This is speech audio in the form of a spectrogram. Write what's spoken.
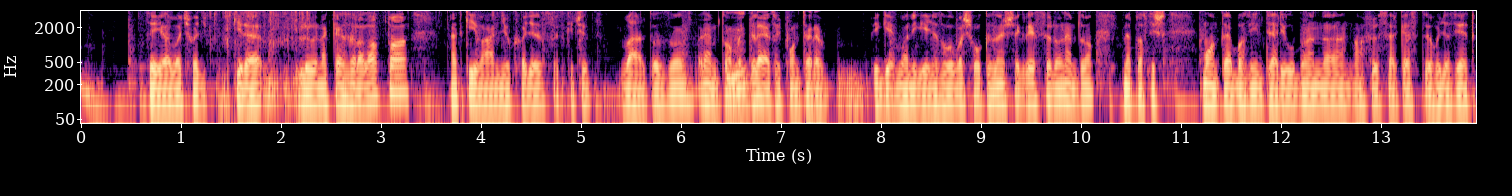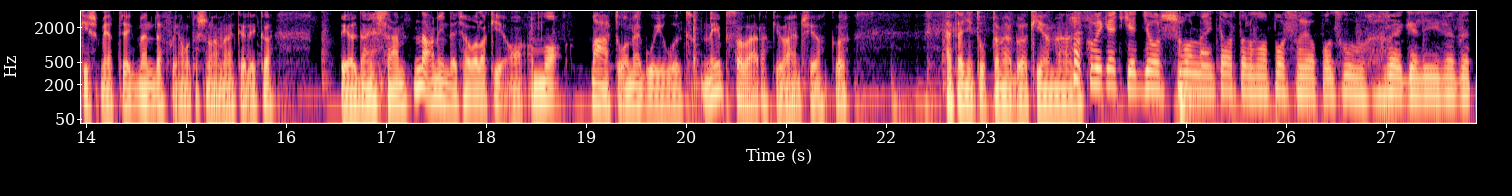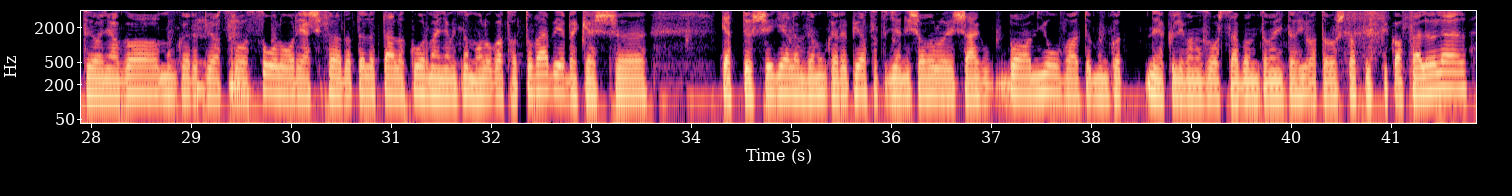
cél, vagy hogy kire lőnek ezzel a lappal. Hát kívánjuk, hogy ez egy kicsit változzon. Nem tudom, uh-huh. de lehet, hogy pont erre igény, van igény az olvasóközönség részéről, nem tudom, mert azt is mondta ebben az interjúban a, a főszerkesztő, hogy azért kismértékben, de folyamatosan emelkedik a példányszám. Na mindegy, ha valaki a, a ma mától megújult népszavára kíváncsi, akkor hát ennyit tudtam ebből kiemelni. Akkor még egy-két gyors online tartalom a Portfolio.hu reggeli vezetőanyaga, a munkaerőpiacról szól, óriási feladat előtt áll a kormány, amit nem halogathat tovább. Érdekes kettősség jellemzi a munkaerőpiacot, ugyanis a valóságban jóval több munkanélküli van az országban, mint amennyit a hivatalos statisztika felölel,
